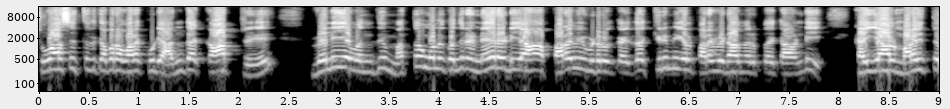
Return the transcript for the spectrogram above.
சுவாசித்ததுக்கு அப்புறம் வரக்கூடிய அந்த காற்று வெளியே வந்து மற்றவங்களுக்கு வந்து நேரடியாக பரவி விடுறதுக்கு ஏதோ கிருமிகள் பரவிடாமல் இருப்பதற்காண்டி கையால் மறைத்து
